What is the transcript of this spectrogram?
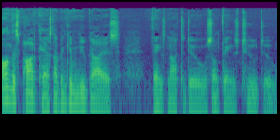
on this podcast, I've been giving you guys things not to do, some things to do.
